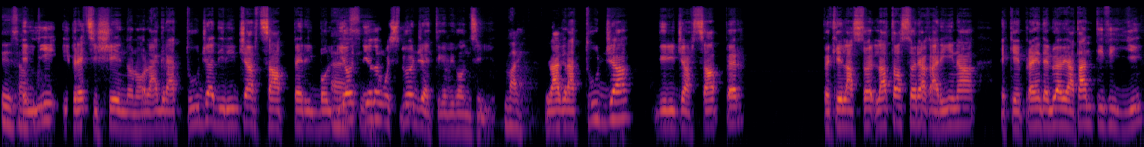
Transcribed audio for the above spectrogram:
Esatto. E lì i prezzi scendono. La grattugia di Richard Sapper, il bol- eh, io, io ho questi due oggetti che vi consiglio. Vai. La grattugia di Richard Sapper, perché la sto- l'altra storia carina è che praticamente lui aveva tanti figli,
